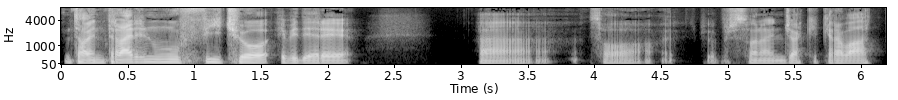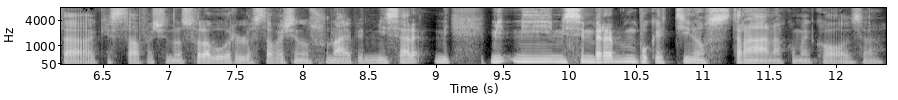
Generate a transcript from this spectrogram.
entrare in un ufficio e vedere, uh, so, la persona in giacca e cravatta che sta facendo il suo lavoro e lo sta facendo su un iPad. Mi, sare- mi, mi, mi sembrerebbe un pochettino strana come cosa.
